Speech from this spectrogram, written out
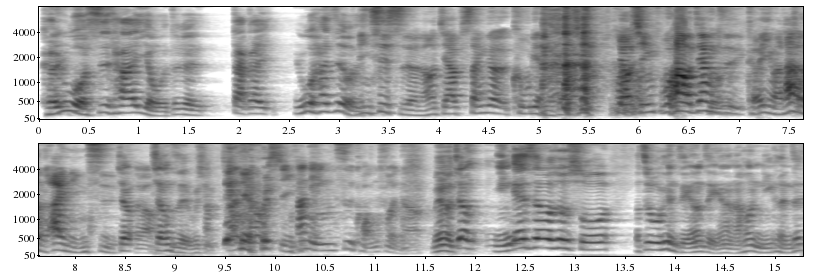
可如果是他有这个大概。如果他是有宁次死了，然后加三个哭脸的表情表情符号，这样子可以吗？他很爱宁次，这样这样子也不行，这样也不行。他宁次狂粉啊，没有这样，你应该是要说说这部片怎样怎样，然后你可能在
